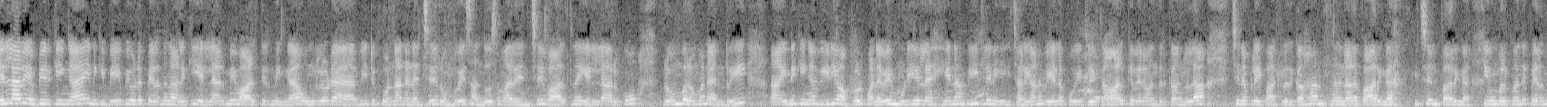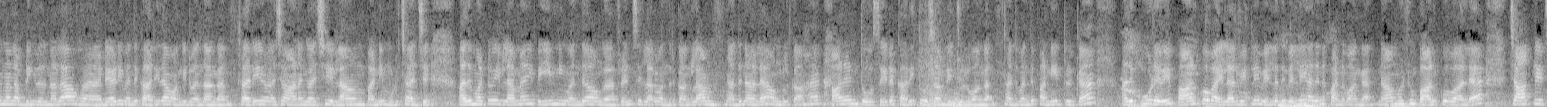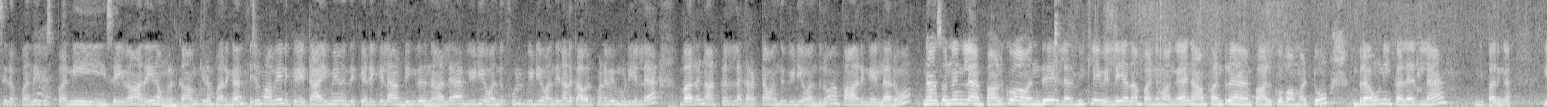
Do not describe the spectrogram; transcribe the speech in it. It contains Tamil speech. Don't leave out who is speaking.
Speaker 1: எல்லாரும் எப்படி இருக்கீங்க? இன்னைக்கு பேபியோட பிறந்த நாளைக்கு எல்லாருமே வாழ்த்திருந்தீங்க. உங்களோட வீட்டுக்கு பொண்ணா நினைச்சு ரொம்பவே சந்தோஷமா இருந்துச்சு. வாழ்த்தின எல்லாருக்கும் ரொம்ப ரொம்ப நன்றி. இன்னைக்குங்க வீடியோ அப்லோட் பண்ணவே முடியல. ஏன்னா வீட்டில் இன்னைக்கு சரியான வேலை போயிட்டு இருக்கு ஆளுக்கு வேற வந்திருக்காங்களா? சின்ன பிள்ளை பாக்குறதுக்காக அதனால பாருங்க கிச்சன் பாருங்க. இவங்களுக்கு வந்து பிறந்த நாள் அப்படிங்கிறதுனால டேடி வந்து கறி தான் வாங்கிட்டு வந்தாங்க. கறி வச்சு ஆனங்க வச்சு எல்லாம் பண்ணி முடிச்சாச்சு. அது மட்டும் இல்லாம இப்போ ஈவினிங் வந்து அவங்க ஃப்ரெண்ட்ஸ் எல்லாரும் வந்திருக்காங்களா? அதனால அவங்களுக்காக காளான் தோசையில கறி தோசை அப்படின்னு சொல்லுவாங்க. அது வந்து பண்ணிட்டு இருக்கேன் அது கூடவே பால்கோவா எல்லார் வீட்லயும் வெள்ளது வெள்ளையாதுன்னு பண்ணுவாங்க. நான் மட்டும் பால்கோவால சாக்லேட் சிரப் வந்து யூஸ் பண்ணி செய்வேன். அதையும் நான் உங்களுக்கு காமிக்கிறேன் பாருங்க. நிஜமாவே எனக்கு டைமே வந்து கிடைக்கல அப்படிங்கிறதுனால வீடியோ வந்து ஃபுல் வீடியோ வந்து என்னால் கவர் பண்ணவே முடியல. வர நாட்களில் கரெக்டாக வந்து வீடியோ வந்துடும் பாருங்க எல்லாரும். நான் சொன்னேன்ல பால்கோவா வந்து எல்லார் வீட்லேயும் வெள்ளையாக தான் பண்ணுவாங்க. நான் பண்ணுற பால்கோவா மட்டும் ப்ரௌனி கலரில் இங்கே பாருங்க.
